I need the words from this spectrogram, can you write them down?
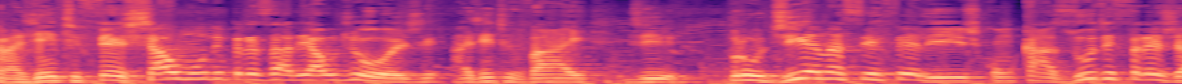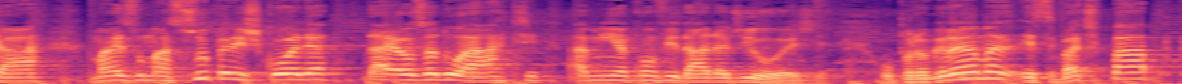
Pra gente fechar o mundo empresarial de hoje, a gente vai de Pro Dia Nascer Feliz com Cazu de Frejar, mais uma super escolha da Elza Duarte, a minha convidada de hoje. O programa, esse bate-papo,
